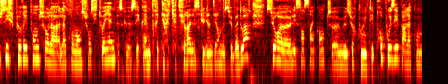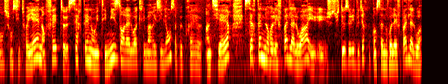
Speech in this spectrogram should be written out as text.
Si je peux répondre sur la, Convention citoyenne, parce que c'est quand même très caricatural ce que vient de dire M. Badoir, sur euh, les 150 euh, mesures qui ont été proposées par la Convention citoyenne, en fait, certaines ont été mises dans la loi climat-résilience, à peu près euh, un tiers. Certaines ne relèvent pas de la loi, et, je suis désolée de vous dire que quand ça ne relève pas de la loi,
